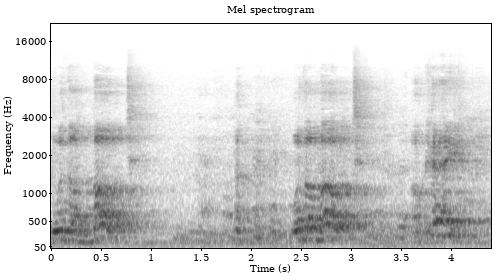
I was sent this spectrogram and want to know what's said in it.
with a boat. with a boat. Okay?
